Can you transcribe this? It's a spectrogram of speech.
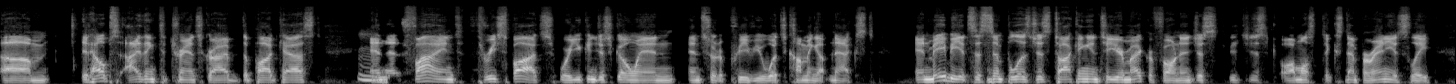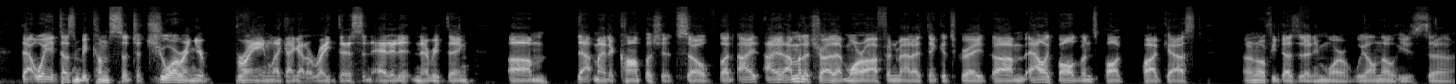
Um, it helps, I think, to transcribe the podcast mm-hmm. and then find three spots where you can just go in and sort of preview what's coming up next. And maybe it's as simple as just talking into your microphone and just just almost extemporaneously. That way, it doesn't become such a chore in your brain. Like I got to write this and edit it and everything. Um, that might accomplish it. So, but I, I am to try that more often, Matt. I think it's great. Um, Alec Baldwin's pod, podcast I don't know if he does it anymore. We all know he's uh,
